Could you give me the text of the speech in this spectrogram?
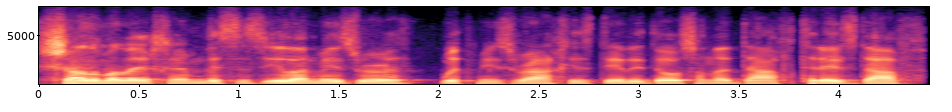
Shalom Aleichem, this is Elan Mazer with Mizrachi's Daily Dose on the Daf. Today's Daf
